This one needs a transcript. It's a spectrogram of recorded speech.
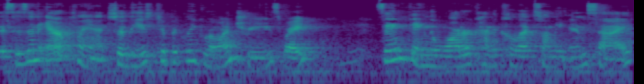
This is an air plant. So these typically grow on trees, right? Mm -hmm. Same thing, the water kind of collects on the inside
